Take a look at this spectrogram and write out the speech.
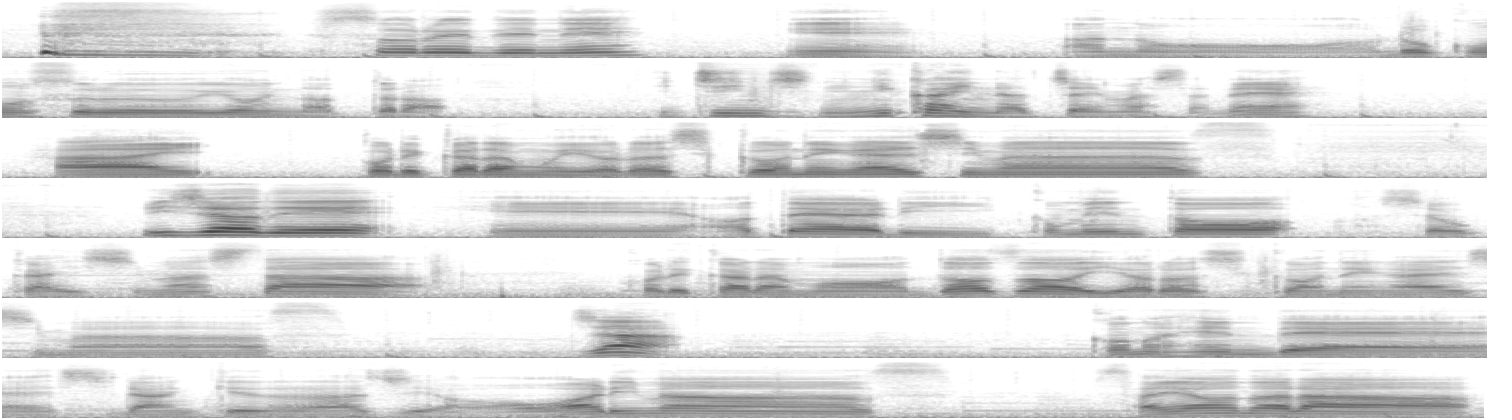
それでね、えー、あのー、録音するようになったら1日に2回になっちゃいましたね。はい。これからもよろしくお願いします。以上で、えー、お便りコメント紹介しました。これからもどうぞよろしくお願いします。じゃあこの辺で知らんけどラジオ終わります。さようなら。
